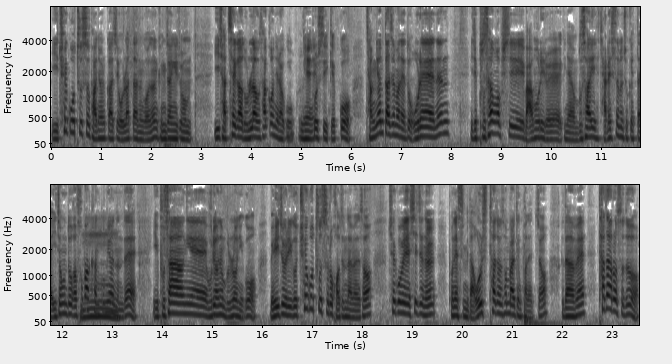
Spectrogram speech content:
이 최고 투수 반열까지 올랐다는 거는 굉장히 좀 이 자체가 놀라운 사건이라고 예. 볼수 있겠고 작년까지만 해도 올해는 이제 부상 없이 마무리를 그냥 무사히 잘했으면 좋겠다 이 정도가 소박한 음. 꿈이었는데 이 부상의 우려는 물론이고 메이저리그 최고 투수로 거듭나면서 최고의 시즌을 보냈습니다. 올스타전 선발 등판했죠. 그 다음에 타자로서도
